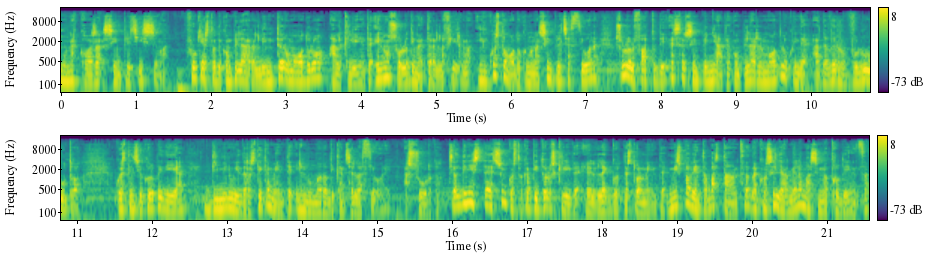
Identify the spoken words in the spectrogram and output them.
Una cosa semplicissima. Fu chiesto di compilare l'intero modulo al cliente e non solo di mettere la firma. In questo modo, con una semplice azione, solo il fatto di essersi impegnati a compilare il modulo, quindi ad aver voluto questa enciclopedia, diminuì drasticamente il numero di cancellazioni. Assurdo. Cialdini stesso in questo capitolo scrive, e leggo testualmente, mi spaventa abbastanza da consigliarmi la massima prudenza.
